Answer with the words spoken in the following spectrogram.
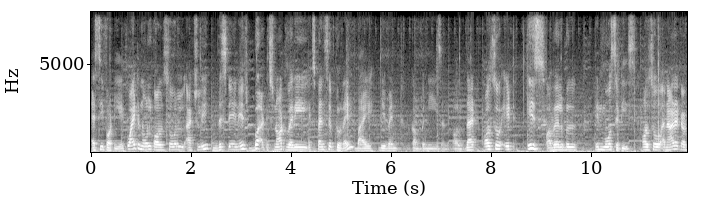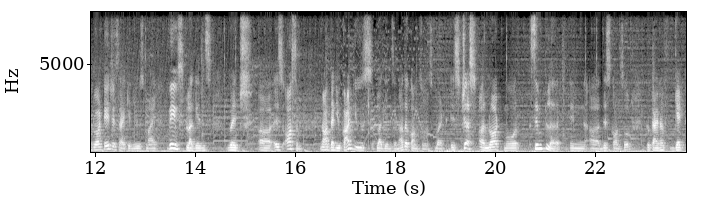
SC48. Quite an old console actually in this day and age, but it's not very expensive to rent by the event companies and all of that. Also, it is available in most cities. Also, an added advantage is I can use my Waves plugins, which uh, is awesome. Not that you can't use plugins in other consoles, but it's just a lot more simpler in uh, this console to kind of get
